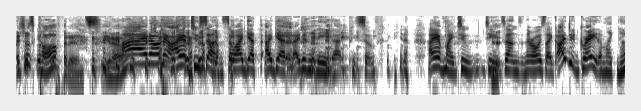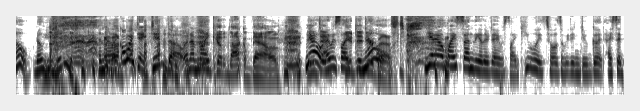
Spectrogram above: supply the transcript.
it's just confidence, you know. I don't know. I have two sons, so I get I get it. I didn't need that piece of you know. I have my two teen sons, and they're always like, "I did great." I'm like, "No, no, you didn't." And they're like, "Oh, I did, did though." And I'm like, You Gotta knock them down. "No." did- I was like, you did no. your best. you know, my son the other day was like, he always told us that we didn't do good. I said,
